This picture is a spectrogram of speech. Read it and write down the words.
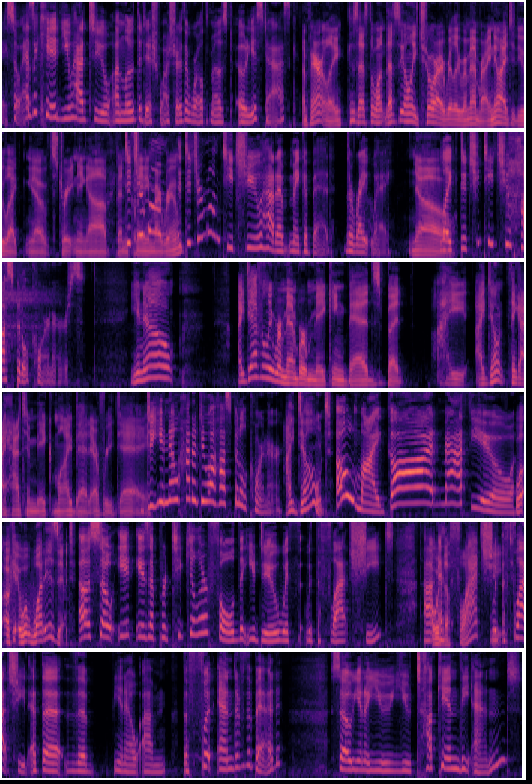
So as a kid, you had to unload the dishwasher, the world's most odious task. Apparently, because that's the one. That's the only chore I really remember. I know I had to do like you know straightening up and Did cleaning mom, my room. Did your mom teach you how to make a bed the right way? no, Like, did she teach you hospital corners? you know, I definitely remember making beds, but I I don't think I had to make my bed every day. Do you know how to do a hospital corner? I don't. Oh my God, Matthew. Well, okay. Well, what is it? Uh, so it is a particular fold that you do with with the flat sheet. Uh, with at- the flat sheet. with the flat sheet at the the you know um the foot end of the bed. So you know you you tuck in the end,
